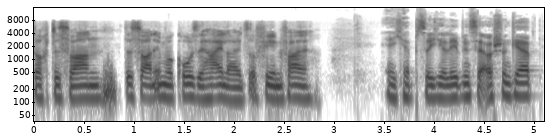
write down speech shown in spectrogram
Doch das waren, das waren immer große Highlights, auf jeden Fall. Ich habe solche Erlebnisse auch schon gehabt.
